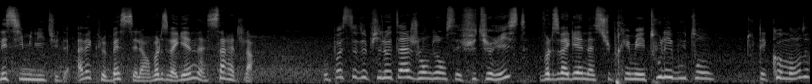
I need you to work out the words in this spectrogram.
Les similitudes avec le best-seller Volkswagen s'arrêtent là. Au poste de pilotage, l'ambiance est futuriste. Volkswagen a supprimé tous les boutons, toutes les commandes,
